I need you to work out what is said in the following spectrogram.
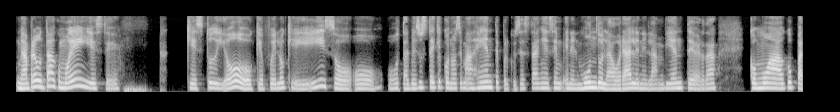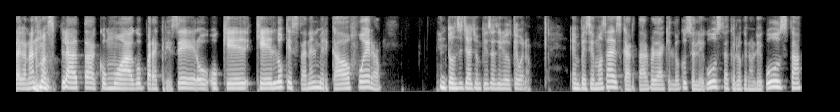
me han preguntado como, hey, este, qué estudió o qué fue lo que hizo o, o, tal vez usted que conoce más gente porque usted está en, ese, en el mundo laboral, en el ambiente, ¿verdad? ¿Cómo hago para ganar más plata? ¿Cómo hago para crecer? ¿O, o qué, qué, es lo que está en el mercado afuera? Entonces ya yo empiezo a decir que, bueno, empecemos a descartar, ¿verdad? ¿Qué es lo que a usted le gusta? ¿Qué es lo que no le gusta?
